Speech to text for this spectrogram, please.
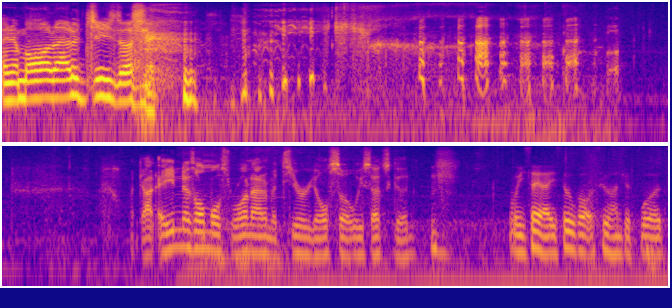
And I'm all out of Jesus. God, Aiden has almost run out of material, so at least that's good. Well, you say that, you still got 200 words.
